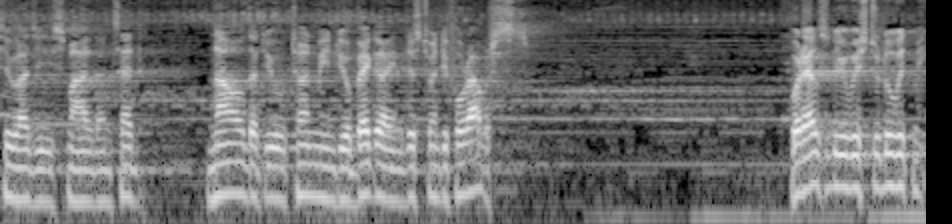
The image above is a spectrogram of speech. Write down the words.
Shivaji smiled and said, now that you've turned me into a beggar in just twenty-four hours, what else do you wish to do with me?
